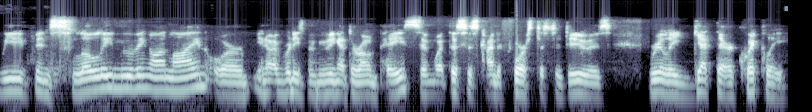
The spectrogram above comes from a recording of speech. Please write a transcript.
we've been slowly moving online or you know everybody's been moving at their own pace and what this has kind of forced us to do is really get there quickly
